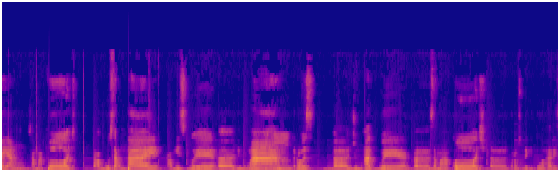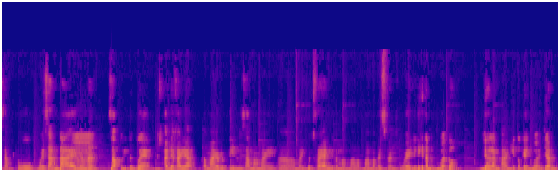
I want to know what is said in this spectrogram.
yang sama coach Rabu santai Kamis gue eh, di rumah Hmm. terus eh, Jumat gue eh, sama coach eh, terus udah gitu hari Sabtu gue santai Hmm. karena Sabtu itu gue ada kayak eh, my routine sama my eh, my good friend gitu mama mama best friend gue jadi kita berdua tuh jalan pagi tuh kayak dua jam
